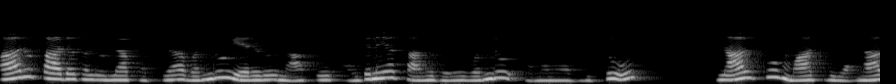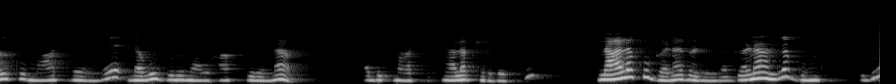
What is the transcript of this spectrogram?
ಆರು ಪಾದಗಳುಳ್ಳ ಪದ್ಯ ಒಂದು, ಎರಡು, ನಾಲ್ಕು, ಐದನೆಯ ಸಾಲುಗಳು ಒಂದು ಸಮನಾಗಿದ್ದು ನಾಲ್ಕು ಮಾತ್ರೆಯ, ನಾಲ್ಕು ಮಾತ್ರೆ ಅಂದರೆ ಲಘುಗುರು ನಾವು ಹಾಕ್ತೀವಲ್ಲ, ಅದು ಮಾತ್ರೆ, ನಾಲ್ಕು ಇರಬೇಕು. ನಾಲ್ಕು ಗಣಗಳಿಂದ, ಗಣ ಅಂದರೆ ಗುಂಪು, ಇದು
